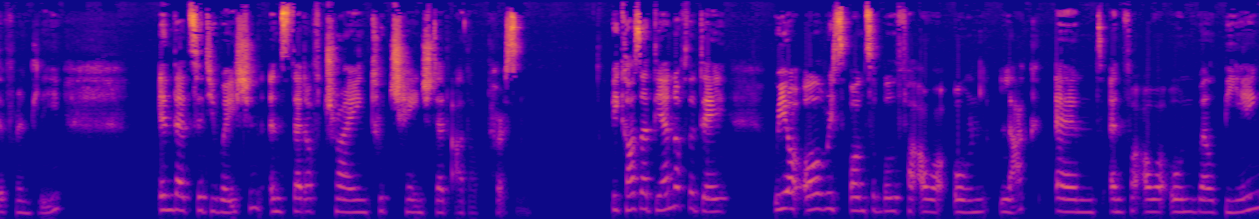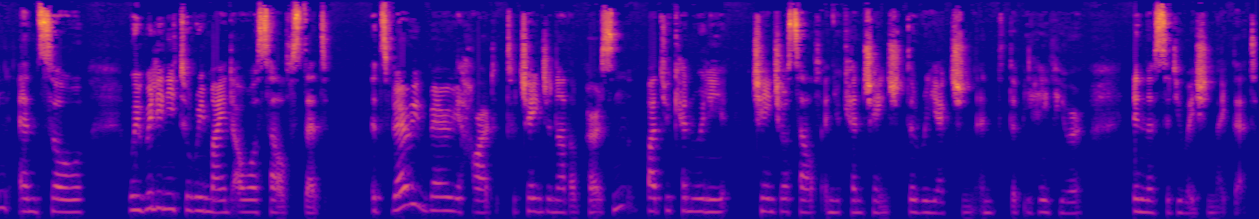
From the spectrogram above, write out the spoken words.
differently in that situation instead of trying to change that other person. Because at the end of the day, we are all responsible for our own luck and and for our own well-being and so we really need to remind ourselves that it's very very hard to change another person but you can really change yourself and you can change the reaction and the behavior in a situation like that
